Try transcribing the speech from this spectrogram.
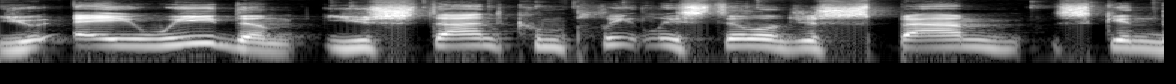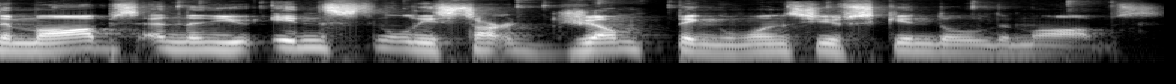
you AoE them, you stand completely still and just spam skin the mobs, and then you instantly start jumping once you've skinned all the mobs.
